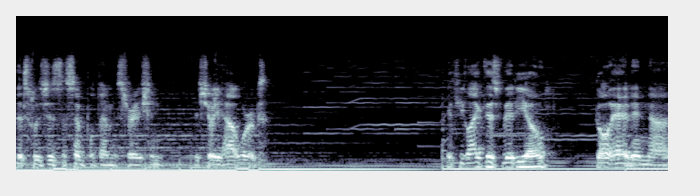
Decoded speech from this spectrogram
This was just a simple demonstration to show you how it works. If you like this video, go ahead and uh,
